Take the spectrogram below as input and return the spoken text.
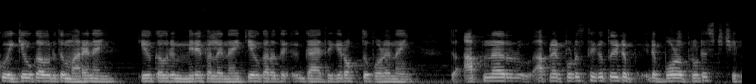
কই, কেউ কাউরে তো মারে নাই, কেউ কাউরে মেরে ফেলে নাই, কেউ কারও গায়ে থেকে রক্ত পড়ে নাই। তো আপনার আপনার প্রোটেস্ট থেকে তো এটা এটা বড় প্রোটেস্ট ছিল।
